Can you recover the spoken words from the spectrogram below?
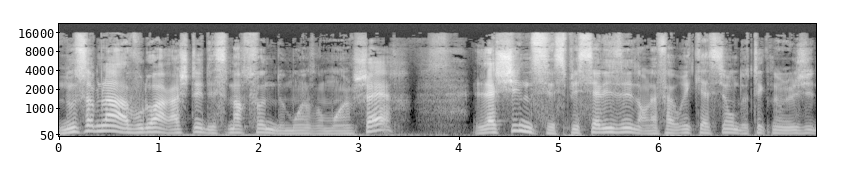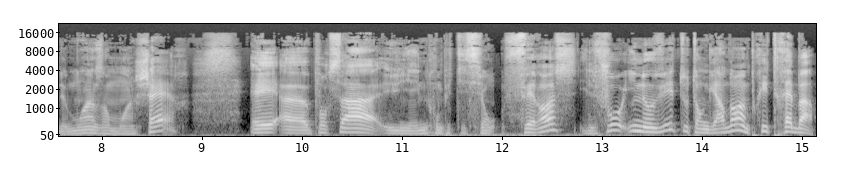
Nous sommes là à vouloir acheter des smartphones de moins en moins chers, la Chine s'est spécialisée dans la fabrication de technologies de moins en moins chères. Et euh, pour ça, il y a une compétition féroce. Il faut innover tout en gardant un prix très bas.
